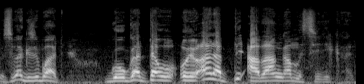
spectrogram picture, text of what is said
osibagizibwa ati gogattawo oyo rp abanga musirikale.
